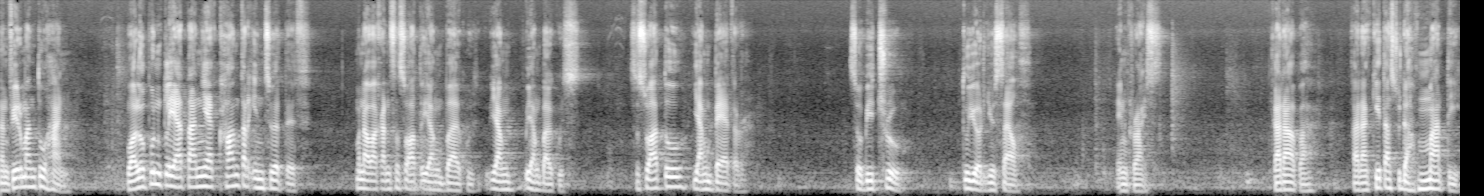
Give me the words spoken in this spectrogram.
Dan firman Tuhan, walaupun kelihatannya counterintuitive, menawarkan sesuatu yang bagus, yang yang bagus, sesuatu yang better So be true to your new self in Christ. Karena apa? Karena kita sudah mati.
